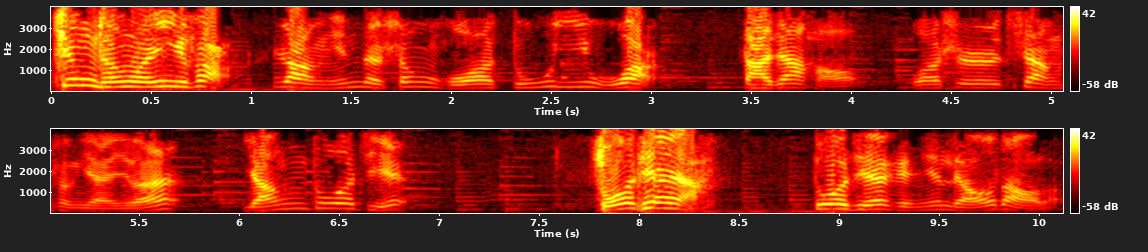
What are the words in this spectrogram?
京城文艺范儿，让您的生活独一无二。大家好，我是相声演员杨多杰。昨天呀、多杰给您聊到了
